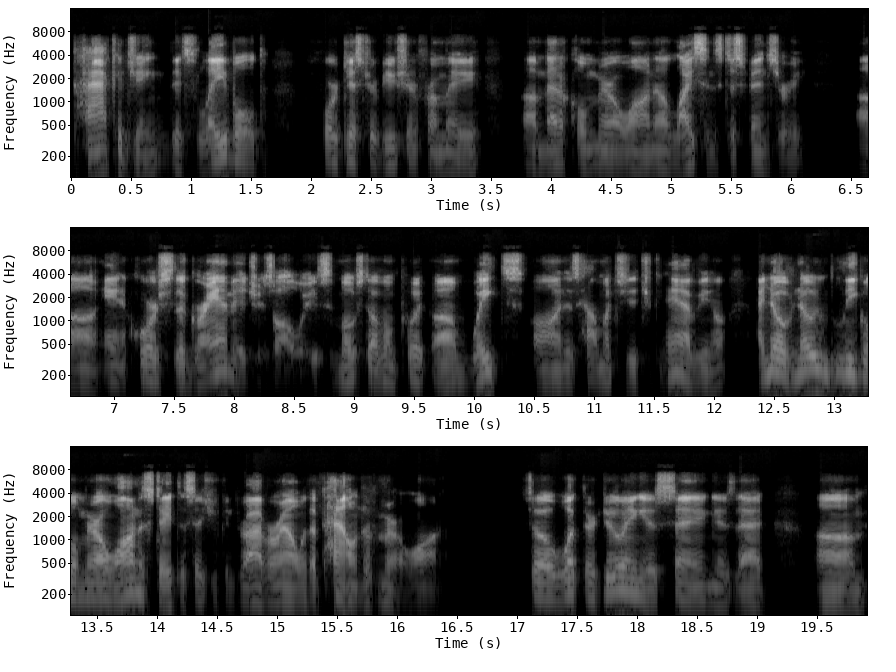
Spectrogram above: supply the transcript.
packaging that's labeled for distribution from a, a medical marijuana licensed dispensary. Uh, and of course, the grammage is always most of them put um, weights on is how much that you can have. You know, I know of no legal marijuana state that says you can drive around with a pound of marijuana. So what they're doing is saying is that um,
